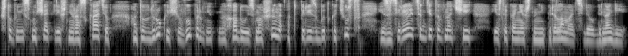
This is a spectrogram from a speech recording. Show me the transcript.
чтобы не смущать лишний раз а то вдруг еще выпрыгнет на ходу из машины от переизбытка чувств и затеряется где-то в ночи, если, конечно, не переломать себе обе ноги.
